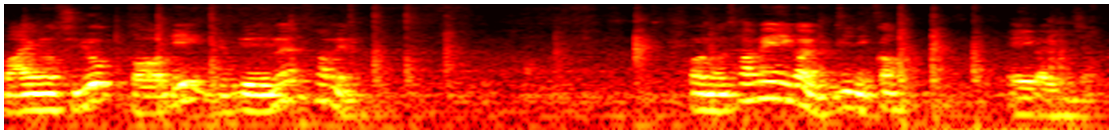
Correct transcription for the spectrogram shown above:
마이너스 6 더하기 6A는 3A. 그러면 3A가 6이니까 A가 2죠.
